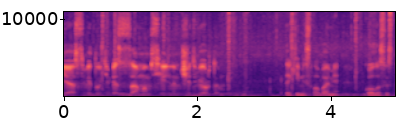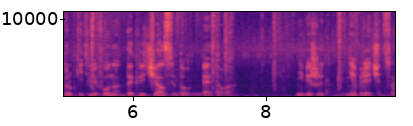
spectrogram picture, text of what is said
Я сведу тебя с самым сильным четвертым. Такими словами голос из трубки телефона докричался до этого. Не бежит, не прячется.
